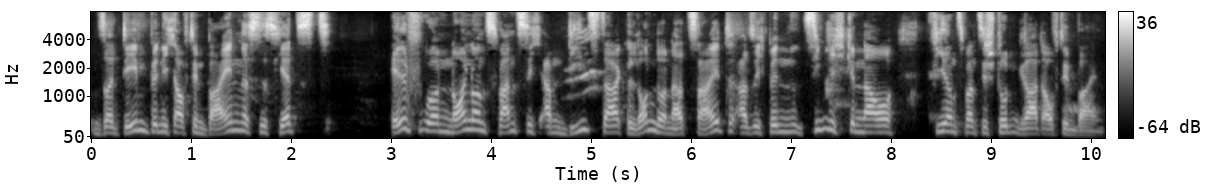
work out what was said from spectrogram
Und seitdem bin ich auf den Beinen. Es ist jetzt 11.29 Uhr am Dienstag Londoner Zeit. Also ich bin ziemlich genau 24 Stunden gerade auf den Beinen.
